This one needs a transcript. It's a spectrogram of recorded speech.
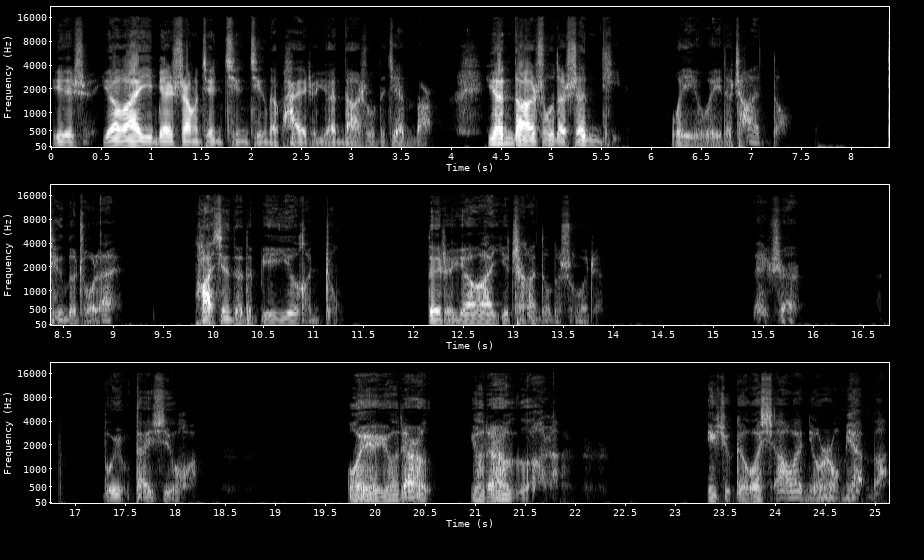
于是袁阿姨便上前轻轻的拍着袁大叔的肩膀，袁大叔的身体微微的颤抖，听得出来，他现在的鼻音很重。对着袁阿姨颤抖的说着：“没事不用担心我。我也有点有点饿了，你去给我下碗牛肉面吧，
